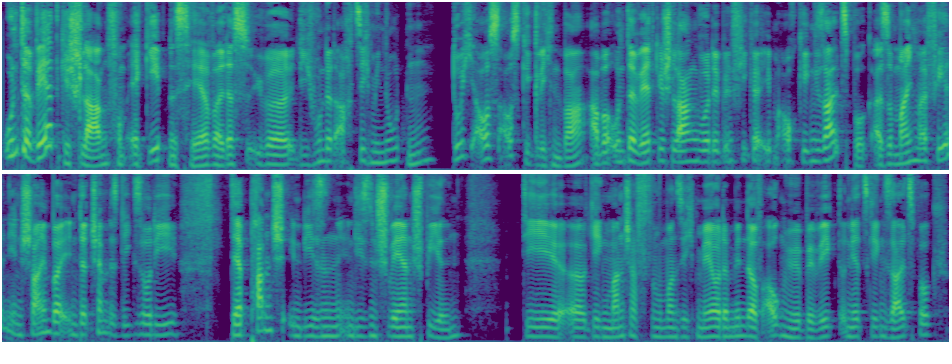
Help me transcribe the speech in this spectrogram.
unter Wert geschlagen vom Ergebnis her, weil das über die 180 Minuten durchaus ausgeglichen war, aber unter Wert geschlagen wurde Benfica eben auch gegen Salzburg. Also manchmal fehlen ihnen scheinbar in der Champions League so die, der Punch in diesen, in diesen schweren Spielen die äh, gegen Mannschaften, wo man sich mehr oder minder auf Augenhöhe bewegt. Und jetzt gegen Salzburg,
